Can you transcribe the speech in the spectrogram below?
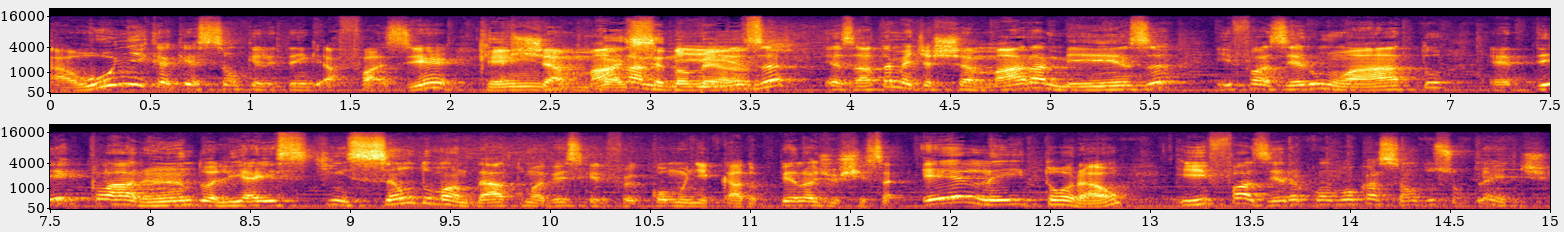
A, única questão que ele tem a fazer Quem é chamar a mesa, nomeado. exatamente, é chamar a mesa e fazer um ato é, declarando ali a extinção do mandato, uma vez que ele foi comunicado pela Justiça Eleitoral, e fazer a convocação do suplente.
